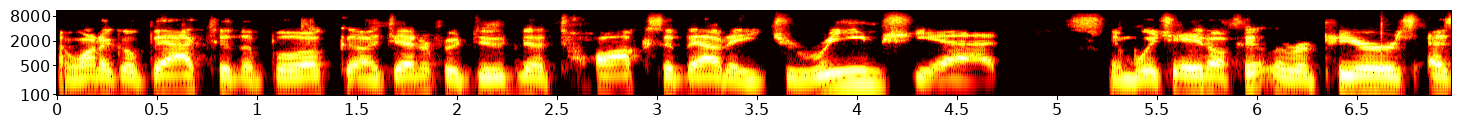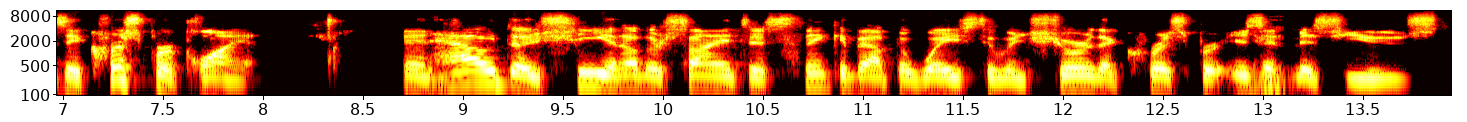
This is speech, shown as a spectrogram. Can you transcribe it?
I want to go back to the book. Uh, Jennifer Doudna talks about a dream she had in which Adolf Hitler appears as a CRISPR client. And how does she and other scientists think about the ways to ensure that CRISPR isn't misused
